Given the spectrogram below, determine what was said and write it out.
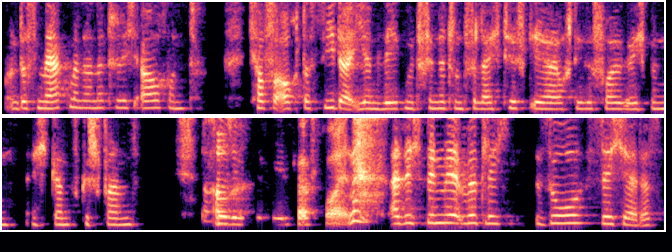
Und das merkt man dann natürlich auch. Und ich hoffe auch, dass sie da ihren Weg mitfindet und vielleicht hilft ihr ja auch diese Folge. Ich bin echt ganz gespannt. Das würde jeden Fall freuen. Also ich bin mir wirklich so sicher, dass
